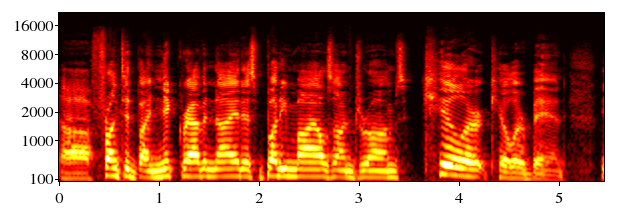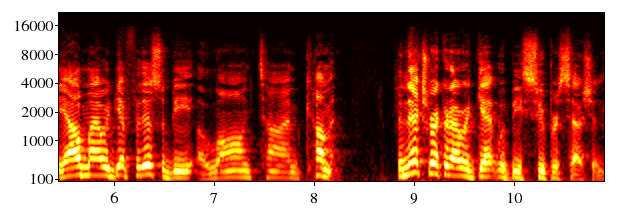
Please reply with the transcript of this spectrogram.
uh, fronted by Nick Gravenites, Buddy Miles on drums. Killer, killer band. The album I would get for this would be A Long Time Coming. The next record I would get would be Supersession.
